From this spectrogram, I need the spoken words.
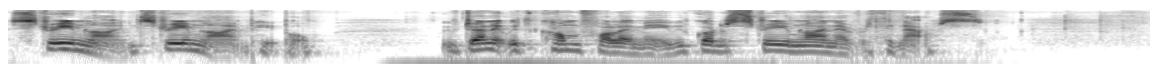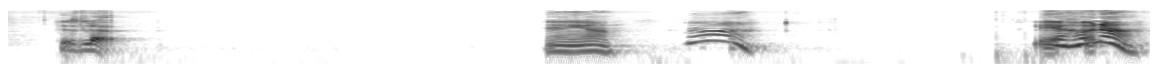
Streamline, streamline, people. We've done it with Come Follow Me. We've got to streamline everything else. Because look. There you are. Ah. Liahona.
